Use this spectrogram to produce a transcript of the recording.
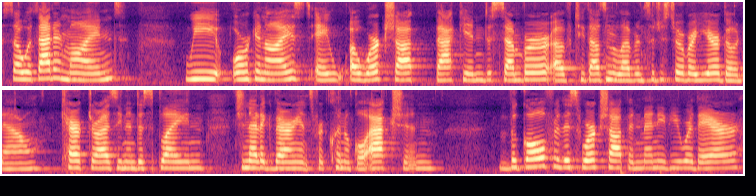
So with that in mind, we organized a, a, workshop back in December of 2011, so just over a year ago now, characterizing and displaying genetic variants for clinical action. The goal for this workshop, and many of you were there,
